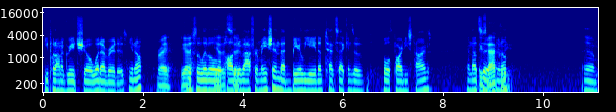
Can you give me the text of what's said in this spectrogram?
You put on a great show, whatever it is. You know." Right? Yeah. just a little Yeah, positive sick. affirmation that barely ate up 10 seconds of both parties' times. And that's exactly. it, you know? Um,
